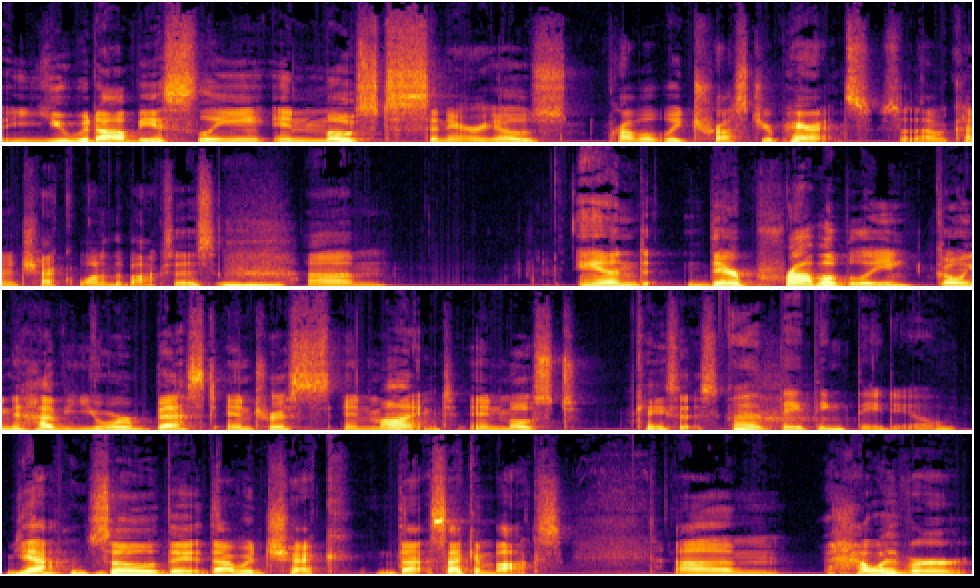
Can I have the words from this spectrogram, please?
you would obviously, in most scenarios, probably trust your parents. So that would kind of check one of the boxes. Um, and they're probably going to have your best interests in mind in most cases. but they think they do. Yeah, so they, that would check that second box. Um, however,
